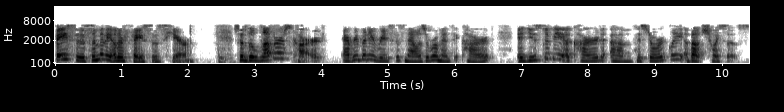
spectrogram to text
faces, some of the other faces here. So the lover's card, everybody reads this now as a romantic card. It used to be a card um, historically about choices.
